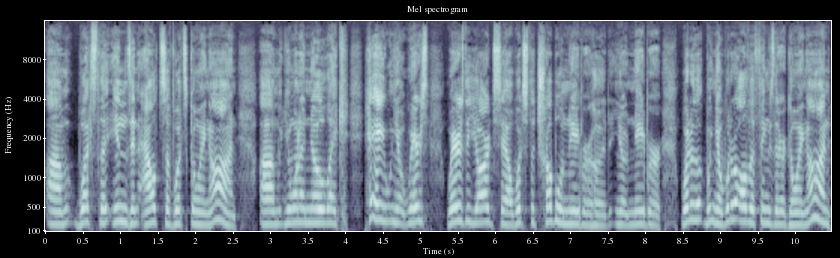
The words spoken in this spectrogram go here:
um, what's the ins and outs of what's going on. Um, you want to know, like, hey, you know, where's where's the yard sale? What's the trouble neighborhood? You know, neighbor. What are the, you know what are all the things that are going on?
